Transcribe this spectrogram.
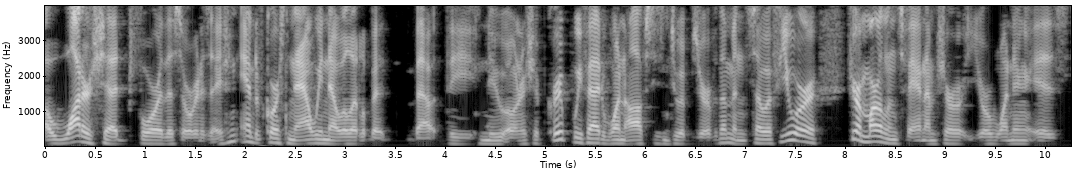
a watershed for this organization. And of course now we know a little bit about the new ownership group. We've had one offseason to observe them, and so if you were if you're a Marlins fan, I'm sure you're wondering is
